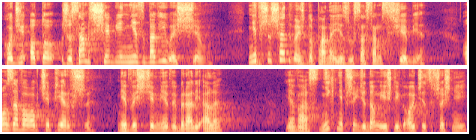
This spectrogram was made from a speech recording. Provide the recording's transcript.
Chodzi o to, że sam z siebie nie zbawiłeś się. Nie przyszedłeś do Pana Jezusa sam z siebie. On zawołał Cię pierwszy. Nie wyście mnie wybrali, ale ja Was. Nikt nie przyjdzie do mnie, jeśli go ojciec wcześniej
